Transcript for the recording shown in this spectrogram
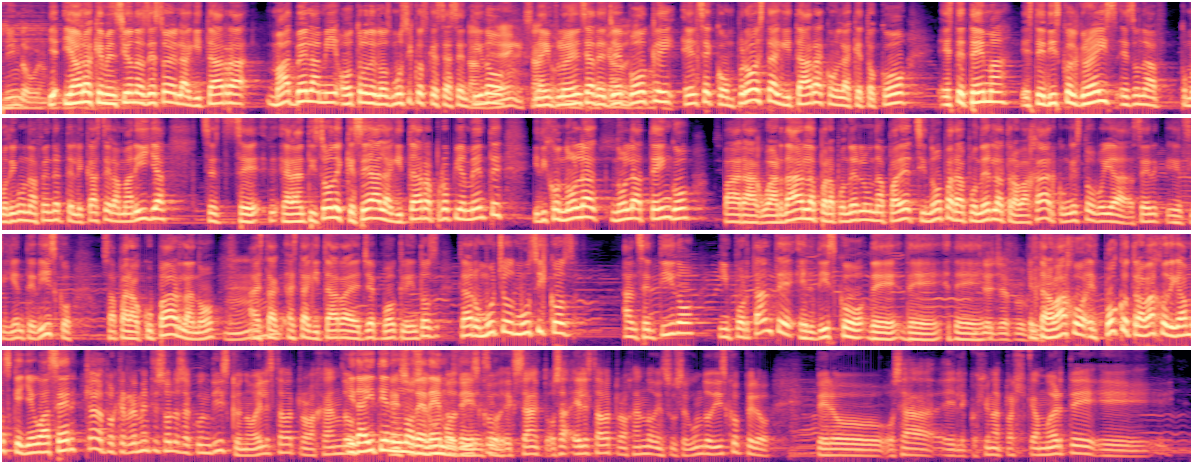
Lindo, güey. Y, y ahora que mencionas eso de la guitarra, Matt Bellamy, otro de los músicos que se ha sentido También, la influencia de Jeff Buckley, él se compró esta guitarra con la que tocó este tema, este disco el Grace, es una, como digo, una Fender Telecaster amarilla, se, se garantizó de que sea la guitarra propiamente y dijo, no la, no la tengo para guardarla, para ponerle una pared, sino para ponerla a trabajar. Con esto voy a hacer el siguiente disco, o sea, para ocuparla, ¿no? A, esta, a esta guitarra de Jeff Buckley. Entonces, claro, muchos músicos han sentido importante el disco de, de- de- De el trabajo, el poco trabajo, digamos, que llegó a hacer. Claro, porque realmente solo sacó un disco, ¿no? Él estaba trabajando. Y de ahí tiene en uno de demos de- disco, sí. Exacto. O sea, él estaba trabajando en su segundo disco, pero, pero o sea, eh, le cogió una trágica muerte. eh,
